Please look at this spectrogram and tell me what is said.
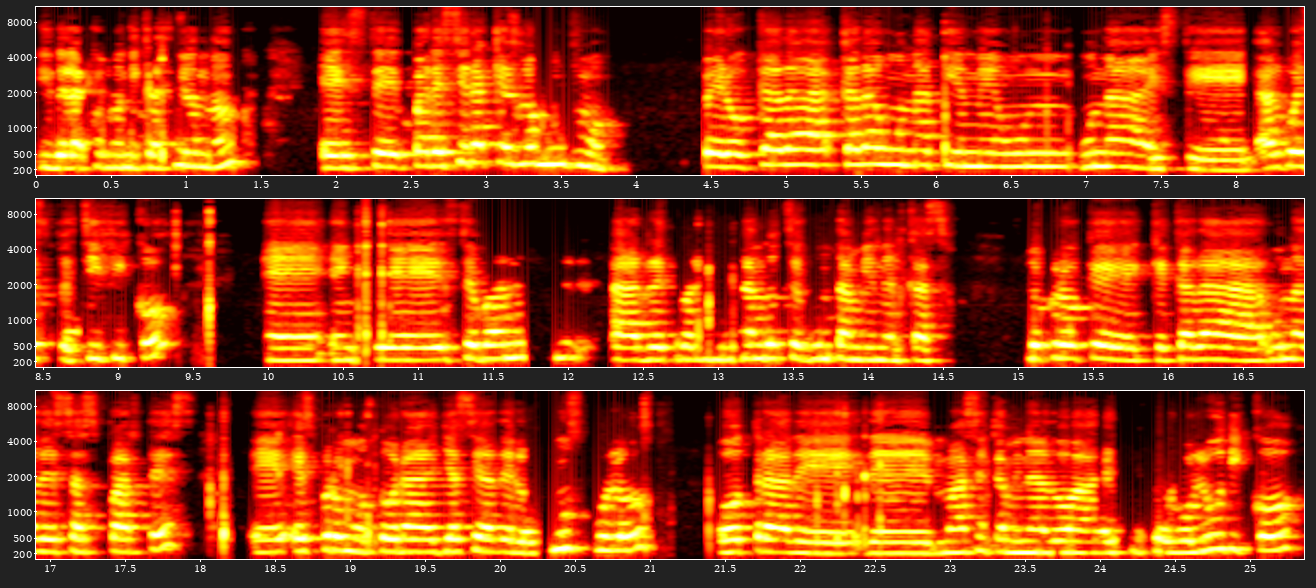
y de la comunicación, ¿no? Este, pareciera que es lo mismo, pero cada, cada una tiene un, una, este, algo específico eh, en que se van a retroalimentando según también el caso. Yo creo que, que cada una de esas partes eh, es promotora ya sea de los músculos, otra de, más encaminado a este juego lúdico,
